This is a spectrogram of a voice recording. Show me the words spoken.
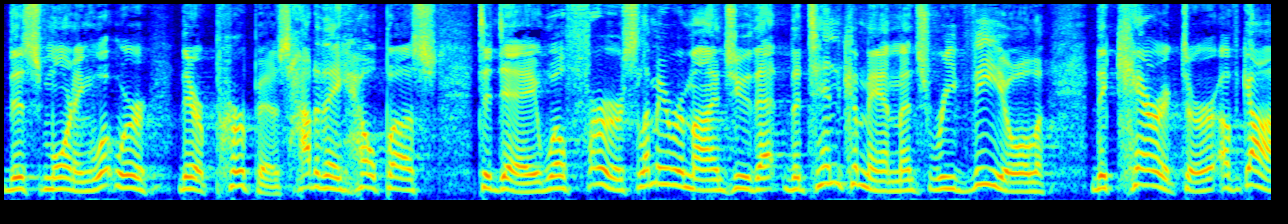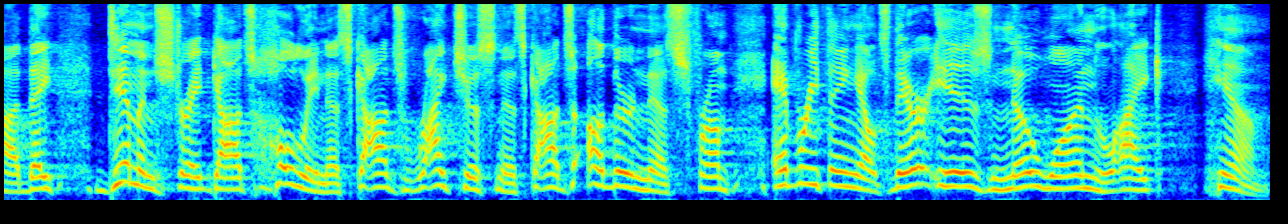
this morning. What were their purpose? How do they help us today? Well, first, let me remind you that the Ten Commandments reveal the character of God. They demonstrate God's holiness, God's righteousness, God's otherness from everything else. There is no one like Him.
